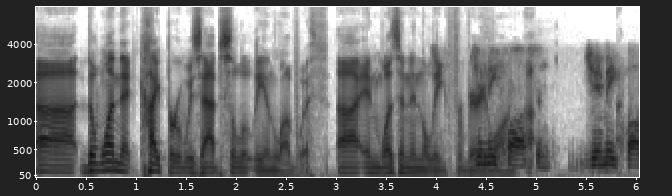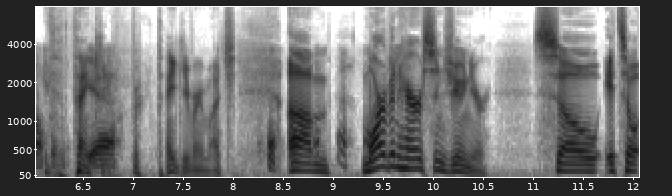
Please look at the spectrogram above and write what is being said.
uh, the one that Kiper was absolutely in love with uh, and wasn't in the league for very Jimmy long. Clausen. Uh, Jimmy Clausen. Thank yeah. you. Thank you very much. Um, Marvin Harrison Jr. So it's a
